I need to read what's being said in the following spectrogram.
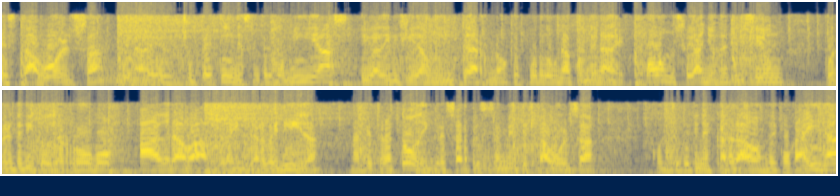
Esta bolsa, llena de chupetines, entre comillas, iba dirigida a un interno que purga una condena de 11 años de prisión por el delito de robo agravado. La intervenida, la que trató de ingresar precisamente esta bolsa con chupetines cargados de cocaína,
